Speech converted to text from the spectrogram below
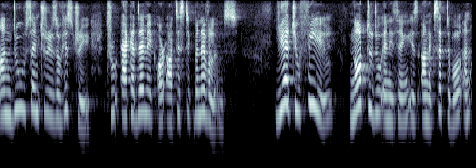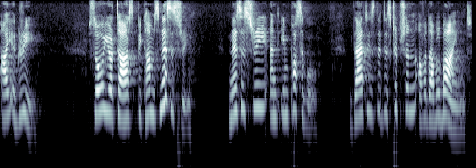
undo centuries of history through academic or artistic benevolence. Yet you feel not to do anything is unacceptable, and I agree. So your task becomes necessary. Necessary and impossible. That is the description of a double bind.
